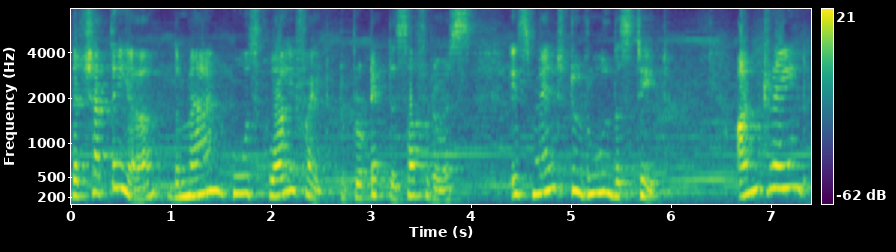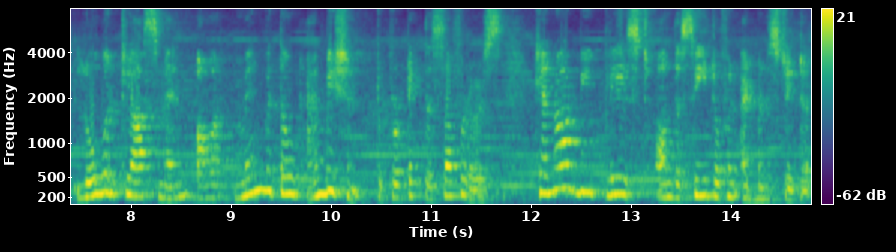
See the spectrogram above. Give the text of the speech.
The Kshatriya, the man who is qualified to protect the sufferers, is meant to rule the state. Untrained lower class men or men without ambition to protect the sufferers cannot be placed on the seat of an administrator.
